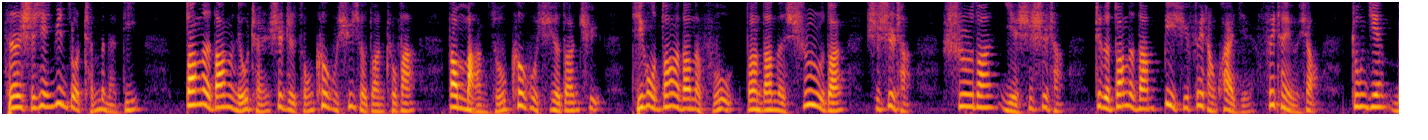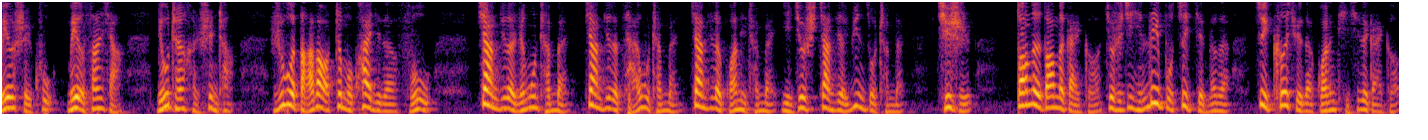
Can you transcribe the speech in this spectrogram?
才能实现运作成本的低。端到端的流程是指从客户需求端出发，到满足客户需求端去，提供端到端的服务。端到端的输入端是市场，输入端也是市场。这个端到端必须非常快捷，非常有效，中间没有水库，没有三峡，流程很顺畅。如果达到这么快捷的服务，降低了人工成本，降低了财务成本，降低了管理成本，也就是降低了运作成本。其实。端到端的改革就是进行内部最简单的、最科学的管理体系的改革，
